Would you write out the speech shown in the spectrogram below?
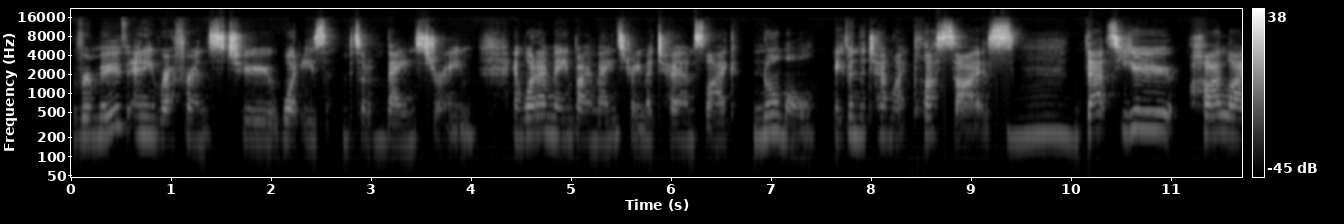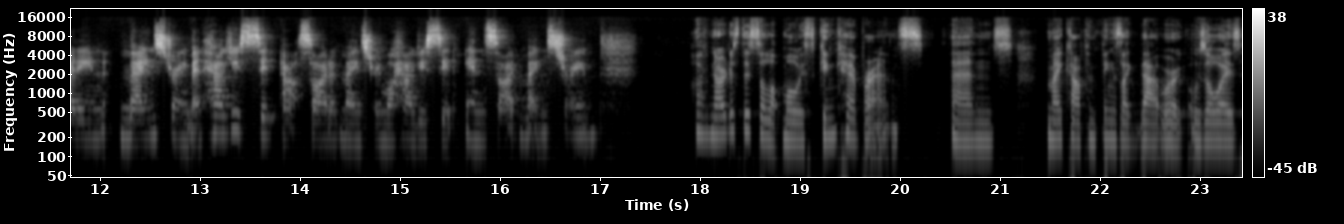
remove any reference to what is sort of mainstream. And what I mean by mainstream are terms like normal, even the term like plus size. Mm. That's you highlighting mainstream and how you sit outside of mainstream or how you sit inside mainstream. I've noticed this a lot more with skincare brands and makeup and things like that, where it was always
